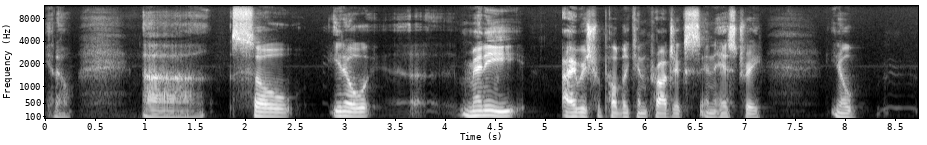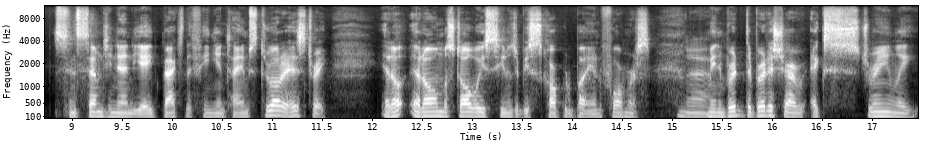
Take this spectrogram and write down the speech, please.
you know. Uh, so you know, many Irish Republican projects in history, you know, since 1798 back to the Fenian times, throughout our history, it it almost always seems to be scuppered by informers. Yeah. I mean, the British are extremely,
